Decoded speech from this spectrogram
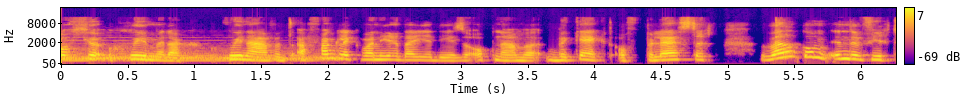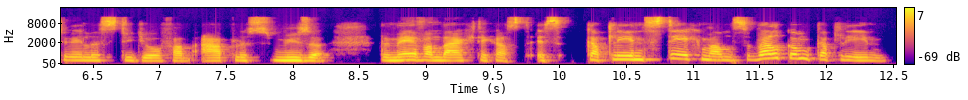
Goedemorgen, goedemiddag, goedenavond, afhankelijk wanneer dat je deze opname bekijkt of beluistert. Welkom in de virtuele studio van A Muze. Bij mij vandaag de gast is Kathleen Steegmans. Welkom Kathleen.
